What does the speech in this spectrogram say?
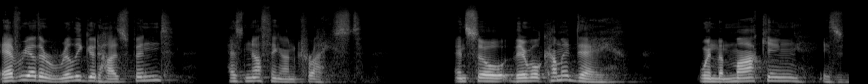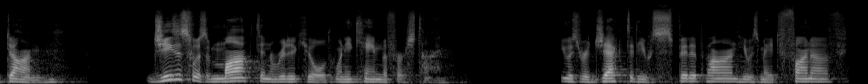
Every other really good husband has nothing on Christ. And so there will come a day when the mocking is done. Jesus was mocked and ridiculed when he came the first time. He was rejected, he was spit upon, he was made fun of,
